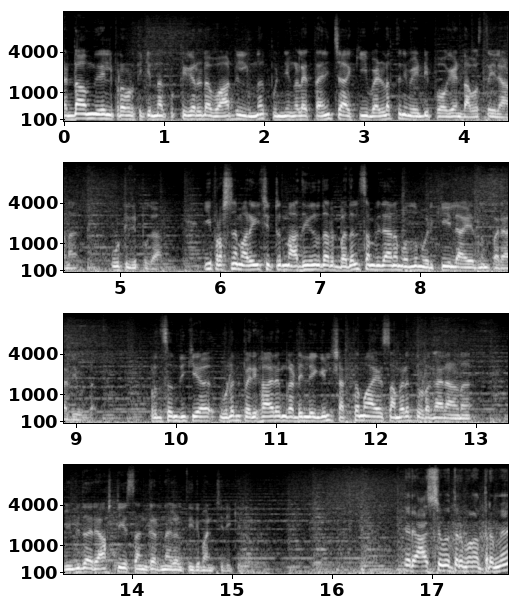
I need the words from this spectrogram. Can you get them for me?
രണ്ടാം നിലയിൽ പ്രവർത്തിക്കുന്ന കുട്ടികളുടെ വാർഡിൽ നിന്ന് കുഞ്ഞുങ്ങളെ തനിച്ചാക്കി വെള്ളത്തിന് വേണ്ടി പോകേണ്ട അവസ്ഥയിലാണ് കൂട്ടിരിപ്പുകാർ. ഈ പ്രശ്നം അറിയിച്ചിട്ടും അധികൃതർ ബദൽ സംവിധാനം ഒന്നും ഒരുക്കിയില്ല എന്നും പരാതിയുണ്ട്. പ്രതിസന്ധിക്ക് ഉടൻ പരിഹാരം കണ്ടില്ലെങ്കിൽ ശക്തമായ സമരം തുടങ്ങാനാണ് വിവിധ രാഷ്ട്രീയ സംഘടനകൾ തീരുമാനിച്ചിരിക്കുന്നത്. ഒരു ആശുപത്രി മാത്രമേ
